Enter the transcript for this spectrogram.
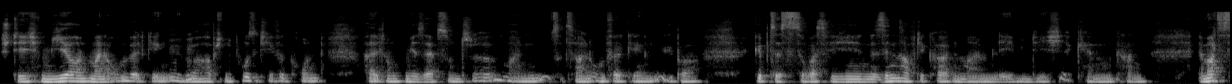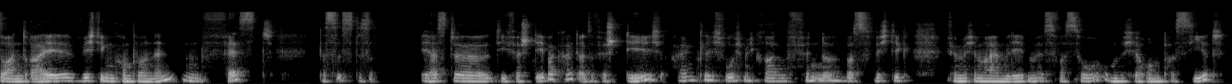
stehe ich mir und meiner Umwelt gegenüber? Mhm. Habe ich eine positive Grundhaltung mir selbst und äh, meinem sozialen Umfeld gegenüber? Gibt es sowas wie eine Sinnhaftigkeit in meinem Leben, die ich erkennen kann? Er macht es so an drei wichtigen Komponenten fest. Das ist das erste die Verstehbarkeit, also verstehe ich eigentlich, wo ich mich gerade befinde, was wichtig für mich in meinem Leben ist, was so um mich herum passiert.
